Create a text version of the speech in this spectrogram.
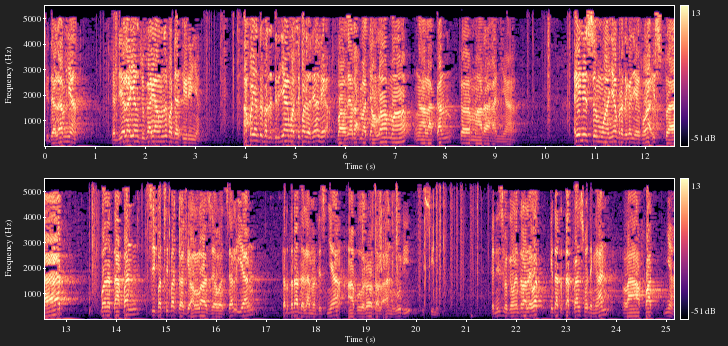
di dalamnya. Dan dialah yang juga yang menulis pada dirinya. Apa yang terus pada dirinya yang masih pada dirinya bahwasanya rahmatnya Allah mengalahkan kemarahannya. Ini semuanya perhatikan ya ikhwah isbat penetapan sifat-sifat bagi Allah Azza wa Jal yang tertera dalam hadisnya Abu Hurairah anhu di, di sini. Dan ini sebagaimana telah lewat kita tetapkan sesuai dengan lafadznya.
